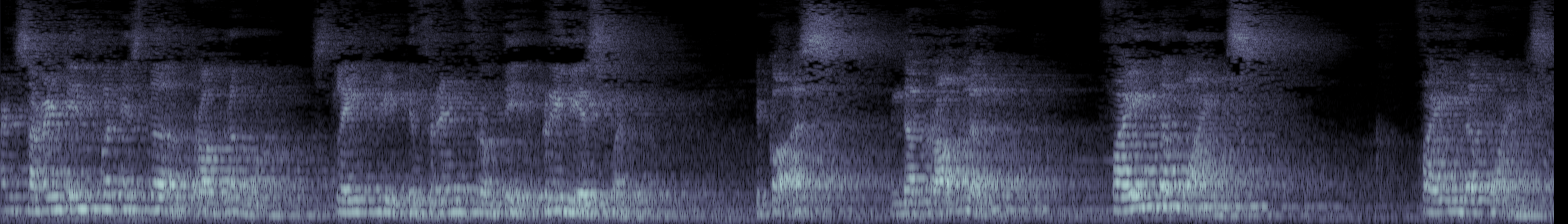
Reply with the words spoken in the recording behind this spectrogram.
And 17th one is the problem slightly different from the previous one. Because in the problem, find the points. Find the points.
